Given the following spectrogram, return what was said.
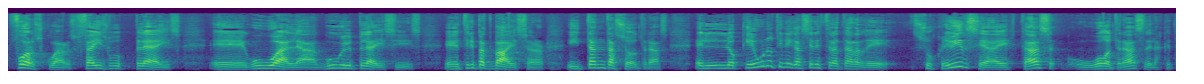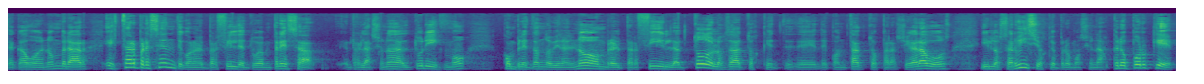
Foursquare, Facebook Place, eh, Google, Google Places, eh, TripAdvisor y tantas otras. lo que uno tiene que hacer es tratar de suscribirse a estas u otras de las que te acabo de nombrar, estar presente con el perfil de tu empresa relacionada al turismo, completando bien el nombre, el perfil, todos los datos que de, de, contactos para llegar a vos y los servicios que promocionás. ¿Pero por qué?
